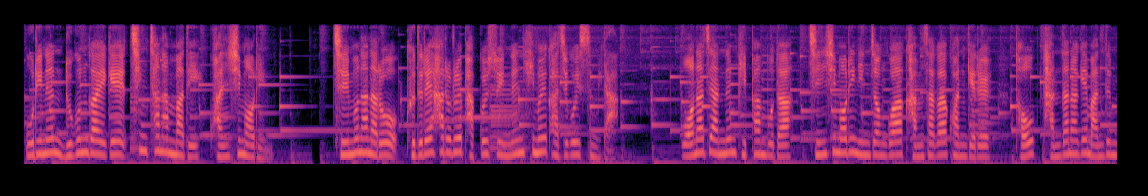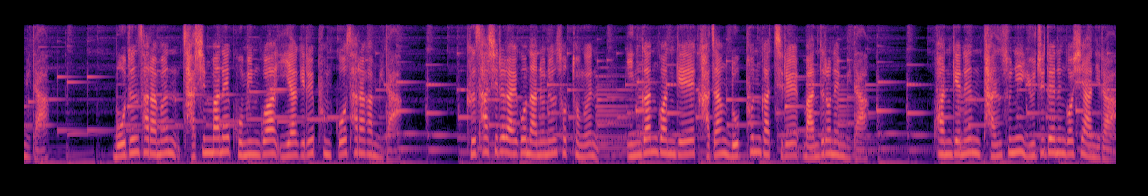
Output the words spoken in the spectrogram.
우리는 누군가에게 칭찬 한마디, 관심 어린 질문 하나로 그들의 하루를 바꿀 수 있는 힘을 가지고 있습니다. 원하지 않는 비판보다 진심 어린 인정과 감사가 관계를 더욱 단단하게 만듭니다. 모든 사람은 자신만의 고민과 이야기를 품고 살아갑니다. 그 사실을 알고 나누는 소통은 인간관계의 가장 높은 가치를 만들어냅니다. 관계는 단순히 유지되는 것이 아니라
